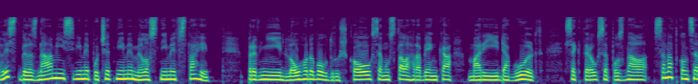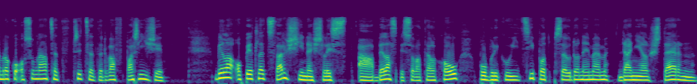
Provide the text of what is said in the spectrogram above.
List byl známý svými početnými milostnými vztahy. První dlouhodobou družkou se mu stala hraběnka Marie da Gould, se kterou se poznal se nad koncem roku 1832 v Paříži. Byla o pět let starší než List a byla spisovatelkou, publikující pod pseudonymem Daniel Stern.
